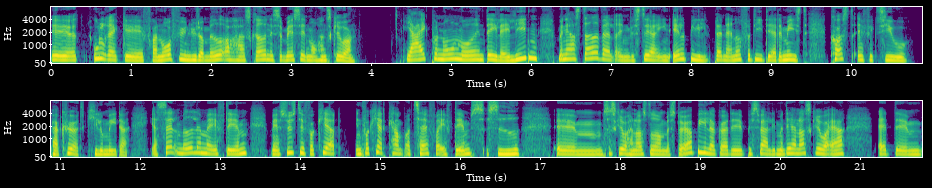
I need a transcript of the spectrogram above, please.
Øh, Ulrik øh, fra Nordfyn lytter med og har skrevet en sms ind, hvor han skriver, jeg er ikke på nogen måde en del af eliten, men jeg har stadig valgt at investere i en elbil, blandt andet fordi det er det mest kosteffektive per kørt kilometer. Jeg er selv medlem af FDM, men jeg synes, det er forkert, en forkert kamp at tage fra FDM's side. Øhm, så skriver han også noget om, at større biler gør det besværligt, men det han også skriver er, at øhm,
